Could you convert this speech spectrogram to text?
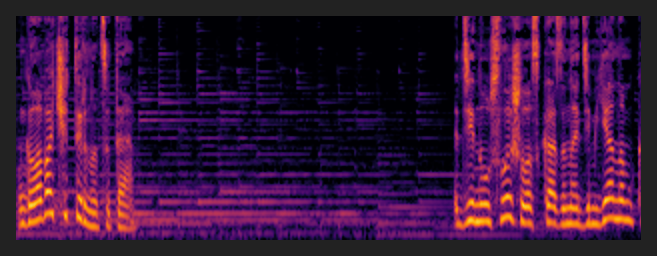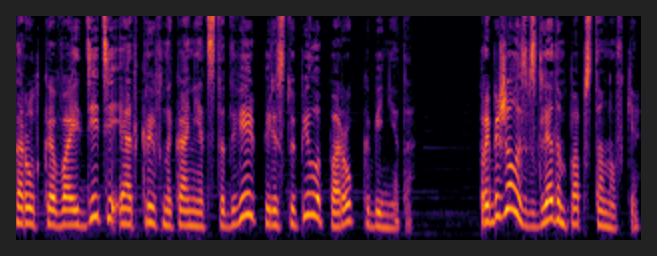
Глава 14. Дина услышала сказанное Демьяном, короткое «Войдите» и, открыв наконец-то дверь, переступила порог кабинета. Пробежалась взглядом по обстановке.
